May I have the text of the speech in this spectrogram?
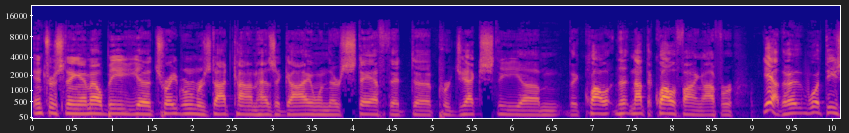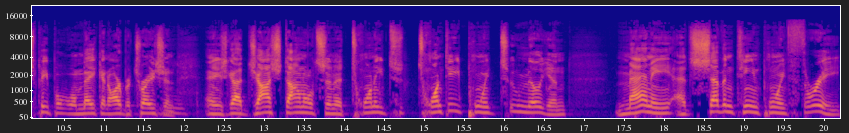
Interesting. MLB uh, TradeRumors.com has a guy on their staff that uh, projects the um, the, quali- the not the qualifying offer. Yeah, the, what these people will make in arbitration, mm-hmm. and he's got Josh Donaldson at 20, 20.2 million, Manny at seventeen point three.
